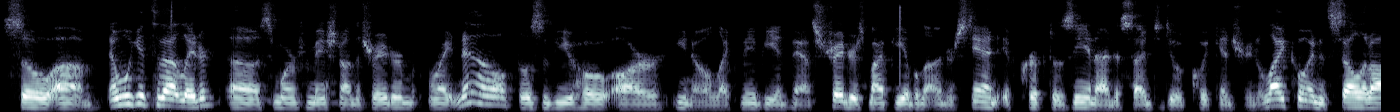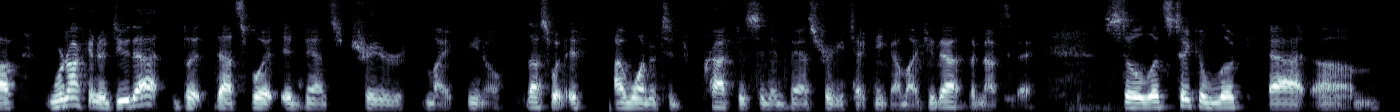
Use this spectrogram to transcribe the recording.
so um, and we'll get to that later. Uh, some more information on the trade room. Right now, those of you who are you know like maybe advanced traders might be able to understand if Crypto Z and I decide to do a quick entry into Litecoin and sell it off. We're not going to do that, but that's what advanced trader might you know. That's what if I wanted to practice an advanced trading technique, I might do that, but not today. So let's take a look at. Um,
